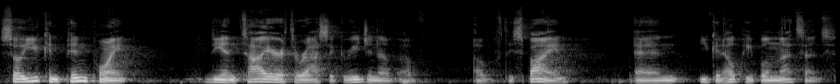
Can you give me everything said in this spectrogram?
So you can pinpoint the entire thoracic region of, of, of the spine, and you can help people in that sense,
